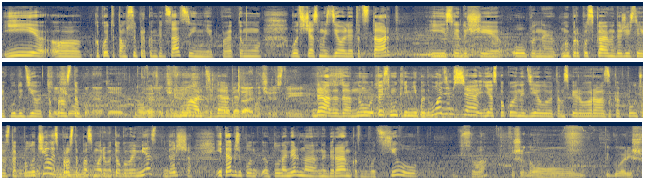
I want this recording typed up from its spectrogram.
И э, какой-то там суперкомпенсации нет. Поэтому вот сейчас мы сделали этот старт, и следующие опены мы пропускаем, и даже если я их буду делать, то Следующие просто... опены это Да, вот эти, через- В марте, да, это, да, да, да. это через три. Да, да, да. Ну, то есть мы к ним не подводимся. Я спокойно делаю там с первого раза, как получилось, так получилось. Просто посмотрим итоговое место дальше. И также э, планомерно набираем как бы вот силу. Все. Слушай, ну ты говоришь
